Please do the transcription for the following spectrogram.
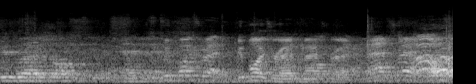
Two points red. Two points red, match red. Match red.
